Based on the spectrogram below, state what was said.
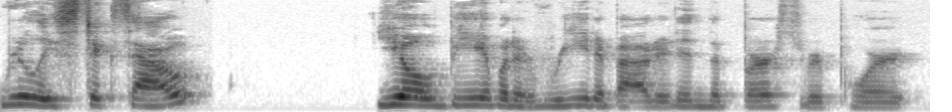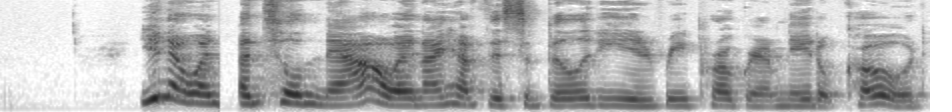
really sticks out, you'll be able to read about it in the birth report. You know, and until now, and I have this ability to reprogram natal code,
